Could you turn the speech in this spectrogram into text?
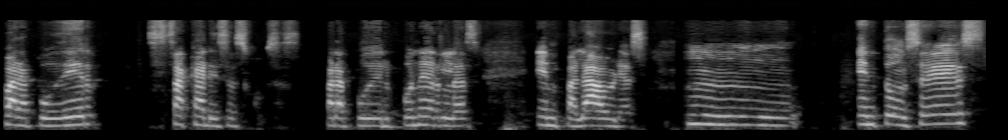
para poder sacar esas cosas, para poder ponerlas en palabras. Mm, entonces,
